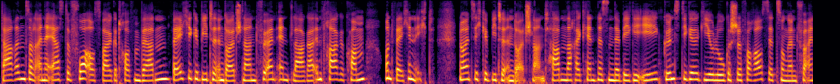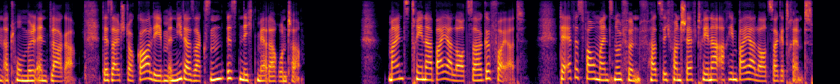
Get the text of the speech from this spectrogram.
Darin soll eine erste Vorauswahl getroffen werden, welche Gebiete in Deutschland für ein Endlager in Frage kommen und welche nicht. 90 Gebiete in Deutschland haben nach Erkenntnissen der BGE günstige geologische Voraussetzungen für ein Atommüllendlager. Der Salzstock Gorleben in Niedersachsen ist nicht mehr darunter. Mainz-Trainer Bayer Lorzer gefeuert. Der FSV Mainz 05 hat sich von Cheftrainer Achim Bayer-Lorzer getrennt.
